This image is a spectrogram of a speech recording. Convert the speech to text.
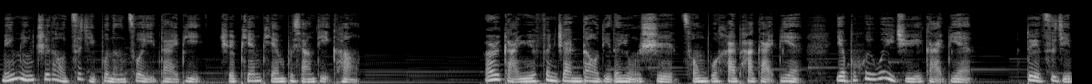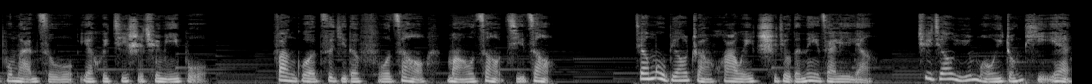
明明知道自己不能坐以待毙，却偏偏不想抵抗。而敢于奋战到底的勇士，从不害怕改变，也不会畏惧于改变。对自己不满足，也会及时去弥补，放过自己的浮躁、毛躁、急躁，将目标转化为持久的内在力量，聚焦于某一种体验，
